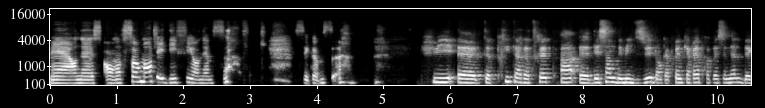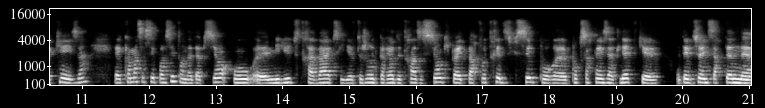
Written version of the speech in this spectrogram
Mais on surmonte les défis, on aime ça. C'est comme ça. Puis, euh, tu as pris ta retraite en euh, décembre 2018, donc après une carrière professionnelle de 15 ans. Euh, comment ça s'est passé, ton adaptation au milieu du travail? Parce qu'il y a toujours une période de transition qui peut être parfois très difficile pour, pour certains athlètes que on est habitué à une certaine, euh,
